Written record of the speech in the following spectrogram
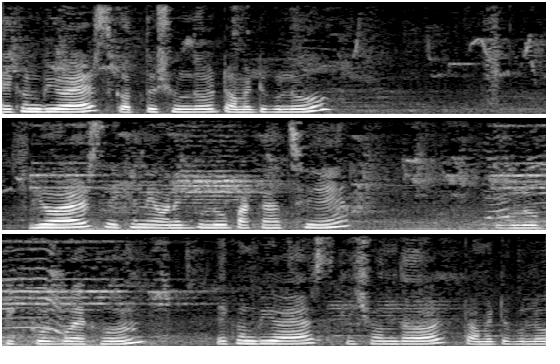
দেখুন ভিউয়ার্স কত সুন্দর টমেটোগুলো। ভিউয়ার্স এখানে অনেকগুলো পাকা আছে। ওগুলো পিক করব এখন। দেখুন ভিউয়ার্স কি সুন্দর টমেটোগুলো।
